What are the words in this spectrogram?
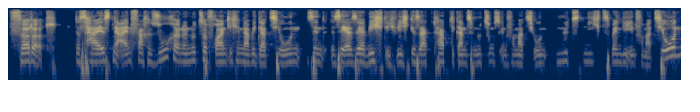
fördert. Das heißt, eine einfache Suche und eine nutzerfreundliche Navigation sind sehr, sehr wichtig. Wie ich gesagt habe, die ganze Nutzungsinformation nützt nichts, wenn die Information,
